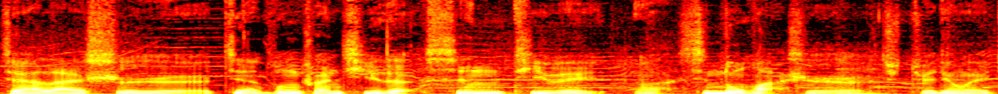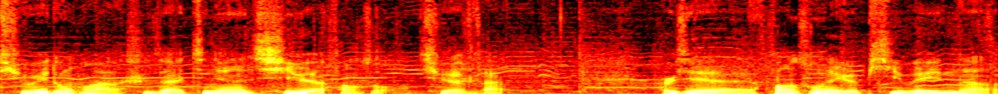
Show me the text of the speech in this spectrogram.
接下来是《剑锋传奇》的新 TV 啊，新动画是嗯决定为 TV 动画了，是在今年的七月放送，七月份。而且放送那个 PV 呢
